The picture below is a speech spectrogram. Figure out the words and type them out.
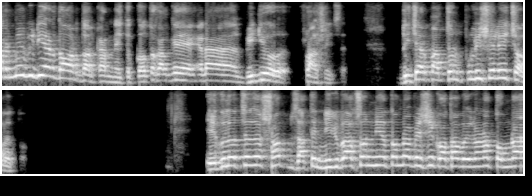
আর্মি ভিডিওর দেওয়ার দরকার নেই তো, গতকালকে একটা ভিডিও ফ্লাশ হয়েছে। দুই চার পাঁচজন পুলিশ হলেই চলে তো। এগুলো হচ্ছে যে সব যাতে নির্বাচন নিয়ে তোমরা বেশি কথা বলল না, তোমরা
